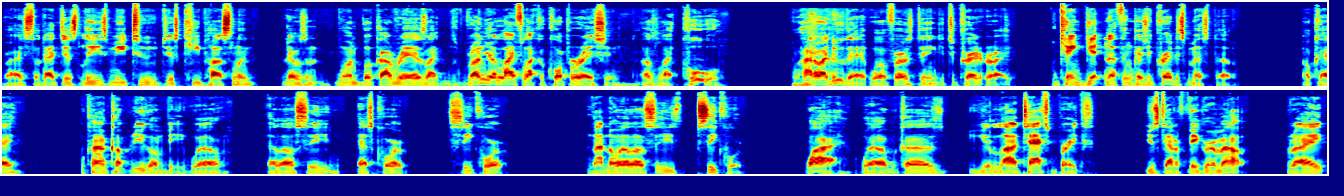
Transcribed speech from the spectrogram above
right? So that just leads me to just keep hustling. There was one book I read, like run your life like a corporation. I was like, cool. Well, how do I do that? Well, first thing, get your credit right. You can't get nothing because your credit's messed up. Okay, what kind of company you gonna be? Well, LLC, S corp, C corp. Not no LLC, C corp. Why? Well, because you get a lot of tax breaks. You just got to figure them out, right?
